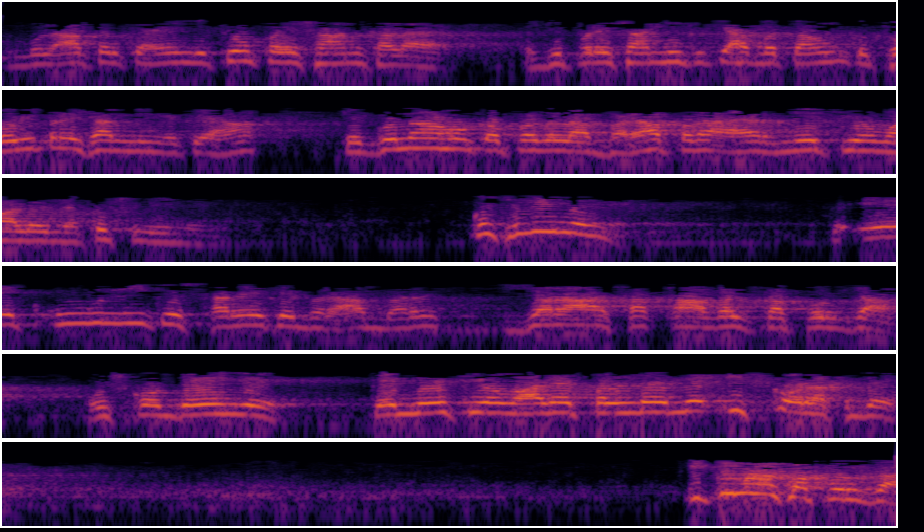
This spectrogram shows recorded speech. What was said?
بلا کر کہیں گے کیوں پریشان کھڑا ہے؟ جو جی پریشانی کی کیا بتاؤں؟ تو تھوڑی پریشانی ہے کہ ہاں کہ گناہوں کا پگڑا بھرا پڑا ہے نیکیوں والے میں کچھ بھی نہیں۔ کچھ بھی نہیں۔ تو ایک انگلی کے سرے کے برابر ذرا سا کاغذ کا پرزا اس کو دیں گے کہ نیکیوں والے پلڑے میں اس کو رکھ دے۔ اتنا سا پرزا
